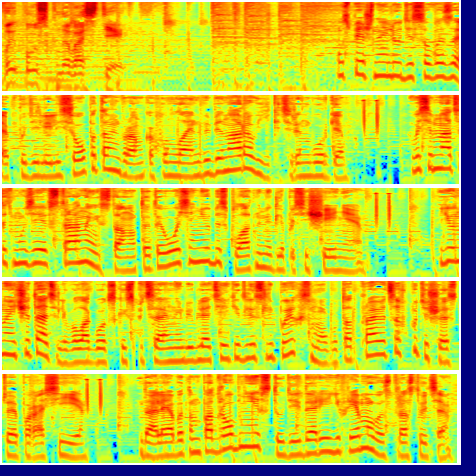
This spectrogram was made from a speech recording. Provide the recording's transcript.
Выпуск новостей. Успешные люди с ОВЗ поделились опытом в рамках онлайн-вебинара в Екатеринбурге. 18 музеев страны станут этой осенью бесплатными для посещения. Юные читатели Вологодской специальной библиотеки для слепых смогут отправиться в путешествие по России. Далее об этом подробнее в студии Дарья Ефремова. Здравствуйте.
